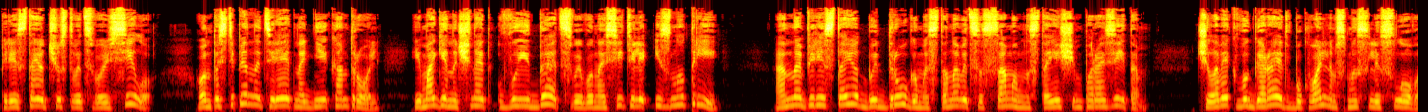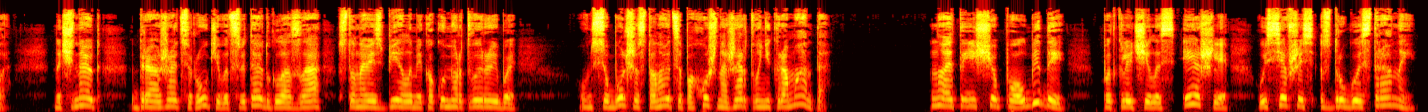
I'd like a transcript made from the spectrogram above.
перестает чувствовать свою силу, он постепенно теряет над ней контроль, и магия начинает выедать своего носителя изнутри. Она перестает быть другом и становится самым настоящим паразитом. Человек выгорает в буквальном смысле слова. Начинают дрожать руки, выцветают глаза, становясь белыми, как у мертвой рыбы. Он все больше становится похож на жертву некроманта — но это еще полбеды, подключилась Эшли, усевшись с другой стороны.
